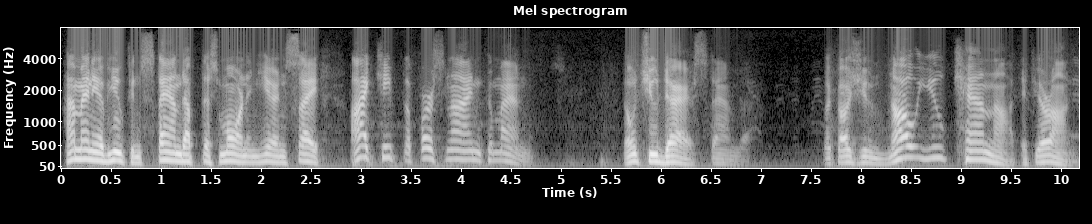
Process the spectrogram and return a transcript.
How many of you can stand up this morning here and say, I keep the first nine commandments. Don't you dare stand up. Because you know you cannot, if you're honest.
